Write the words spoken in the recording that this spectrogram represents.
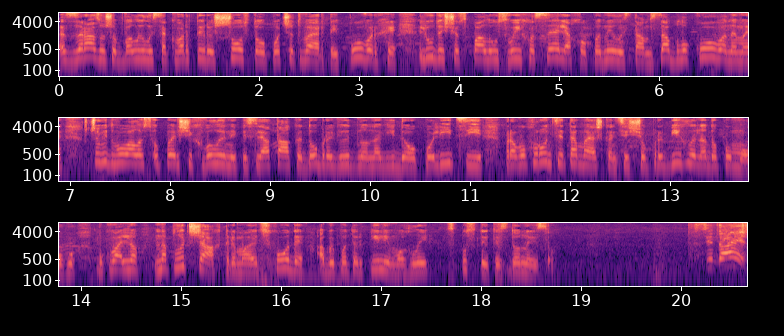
Зразу ж обвалилися квартири з шостого по четвертий поверхи. Люди, що спали у своїх оселях, опинились там заблокованими. Що відбувалось у перші хвилини після атаки, добре видно на відео поліції. Правоохоронці та мешканці, що прибігли на допомогу, буквально на плечах тримають сходи, аби потерпілі могли спуститись донизу. Сідаєш,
